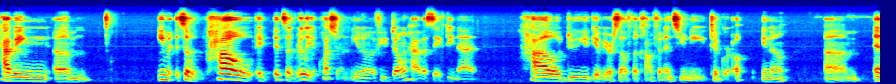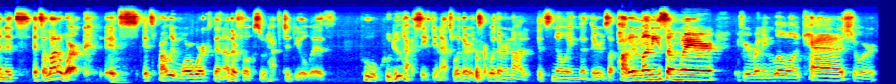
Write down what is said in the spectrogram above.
having um, even so, how it, it's a really a question, you know. If you don't have a safety net, how do you give yourself the confidence you need to grow? You know, um, and it's it's a lot of work. It's it's probably more work than other folks would have to deal with who who do have safety nets. Whether it's whether or not it's knowing that there's a pot of money somewhere, if you're running low on cash, or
